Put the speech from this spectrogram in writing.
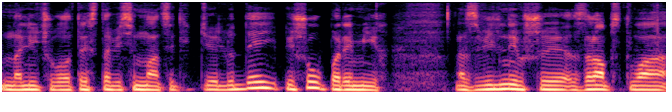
налічувала 318 людей, пішов, переміг звільнивши з рабства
